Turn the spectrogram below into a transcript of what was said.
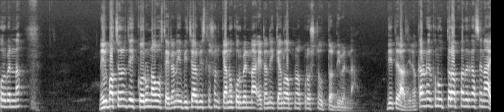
করবেন না? নির্বাচনের যে করুণ অবস্থা, এটা নিয়ে বিচার বিশ্লেষণ কেন করবেন না? এটা নিয়ে কেন আপনার প্রশ্নের উত্তর দিবেন না? দিতে রাজি না। কারণ এর কোনো উত্তর আপনাদের কাছে নাই,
